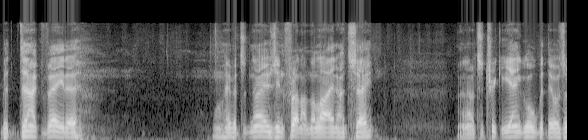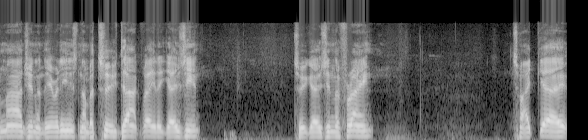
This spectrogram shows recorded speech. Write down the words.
But Dark Vader will have its nose in front on the line, I'd say. I know it's a tricky angle, but there was a margin, and there it is. Number two, Dark Vader goes in. Two goes in the frame. Tight uh, go.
